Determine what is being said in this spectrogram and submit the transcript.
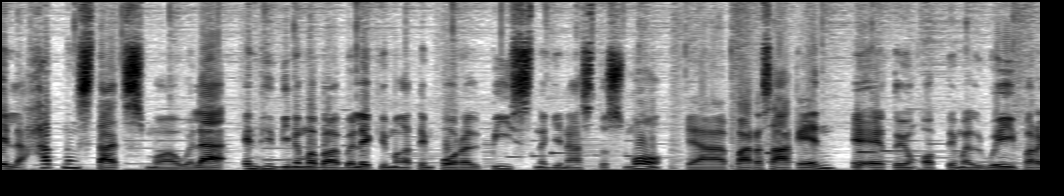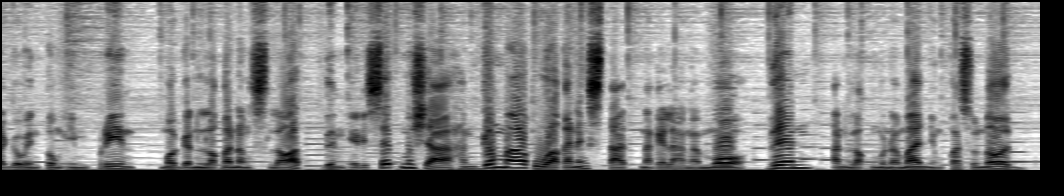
eh lahat ng stats mawawala. And hindi na mababalik yung mga temporal piece na ginastos mo. Kaya para sa akin, eh eto yung optimal way para gawin tong imprint. Mag-unlock ka ng slot, then i-reset mo siya hanggang makakuha ka ng stat na kailangan mo. Then, unlock mo naman yung kasunod.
